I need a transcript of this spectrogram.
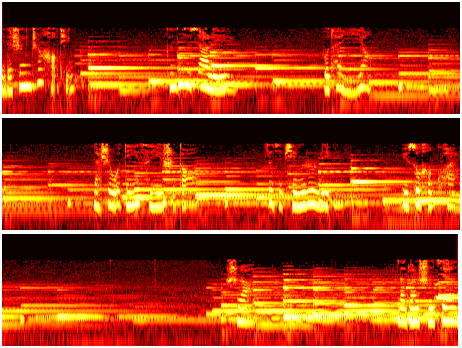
你的声音真好听，跟私下里不太一样。”那是我第一次意识到，自己平日里语速很快。是啊，那段时间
